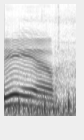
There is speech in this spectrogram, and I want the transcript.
Damn.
